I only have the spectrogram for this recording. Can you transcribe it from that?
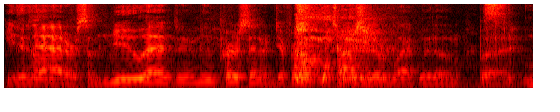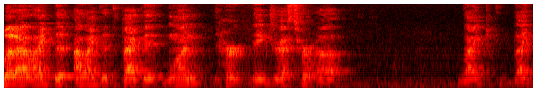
Either stuff. that or some new actor, new person, or different Natasha or Black Widow. But But I like the I like the fact that one her they dressed her up like like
